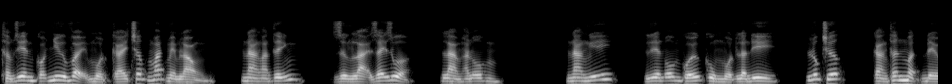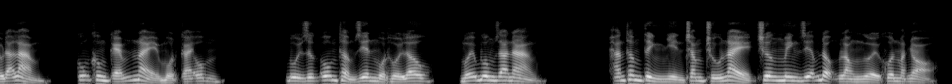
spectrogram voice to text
thẩm diên có như vậy một cái chớp mắt mềm lòng, nàng an tĩnh, dừng lại dãy rủa, làm hắn ôm. Nàng nghĩ, liền ôm cuối cùng một lần đi, lúc trước, càng thân mật đều đã làm, cũng không kém nảy một cái ôm. Bùi rực ôm thẩm diên một hồi lâu, mới buông ra nàng. Hắn thâm tình nhìn chăm chú này trương minh diễm động lòng người khuôn mặt nhỏ,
